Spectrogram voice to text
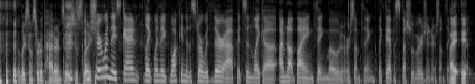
or like some sort of pattern. So it's just like I'm sure when they scan, like when they walk into the store with their app, it's in like a "I'm not buying thing" mode or something. Like they have a special version or something. I like it,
